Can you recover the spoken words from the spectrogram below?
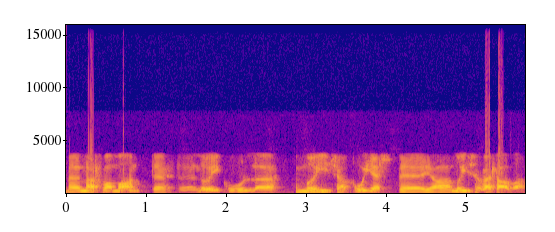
Narva maantee lõigul Mõisa puiestee ja Mõisa värava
